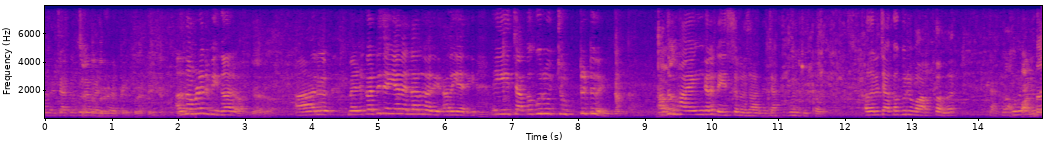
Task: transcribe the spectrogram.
അതെ ചക്കക്കുരു ചക്കക്കുരുവിന്റെ മെഴുക്കുവരട്ടി. മെഴുക്കുവരട്ടി അത് നമ്മുടെ ഒരു വികാരമാണ് ആ ഒരു മെഴുക്കട്ടി ചെയ്യാൻ എല്ലാവർക്കും അറി- അറിയായിരിക്കും. ഈ ചക്കക്കുരു ചുട്ടിട്ട് കഴിക്കും. അത് ഭയങ്കര ടേസ്റ്റ് ഉള്ള സാധനം ചക്കക്കുരു ചുട്ടത്. അതുപോലെ ചക്കക്കുരു വറുത്തത്. പണ്ട്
